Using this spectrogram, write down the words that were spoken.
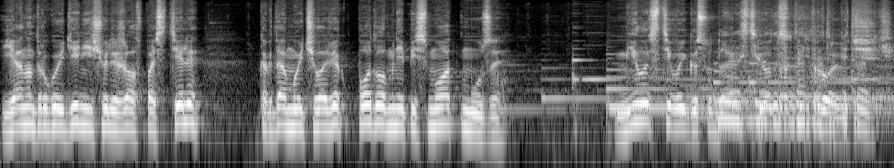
Я на другой день еще лежал в постели, когда мой человек подал мне письмо от Музы. «Милостивый государь, Милостивый Петр, государь Петрович. Петр Петрович,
